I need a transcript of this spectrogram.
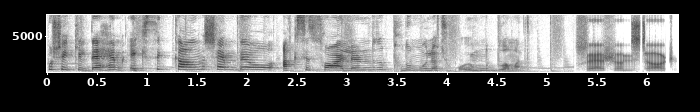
Bu şekilde hem eksik kalmış hem de o aksesuarlarını da tulumuyla çok uyumlu bulamadım. Fashion stock.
